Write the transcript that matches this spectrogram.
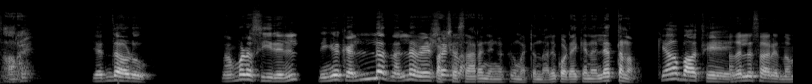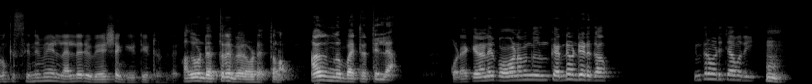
സാറേ. എന്താടോ? നമ്മുടെ സീരിയലിൽ നിങ്ങൾക്കെല്ലാം നല്ല പക്ഷെ വേഷം സാറേ ഞങ്ങൾക്ക് മറ്റന്നാൾ കൊടൈക്കനാലിൽ എത്തണം. ക്യാ ഹേ അതല്ല സാറേ നമുക്ക് സിനിമയിൽ നല്ലൊരു വേഷം കിട്ടിയിട്ടുണ്ട്. അതുകൊണ്ട് എത്രയും പേർ അവിടെ എത്തണം. അതൊന്നും പറ്റത്തില്ല. കൊടൈക്കനാളിൽ പോകണമെങ്കിൽ നിങ്ങൾക്ക് എന്റെ വണ്ടി എടുക്കാം. ഇന്ദ്ര പഠിച്ചാൽ മതി. ഉം.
